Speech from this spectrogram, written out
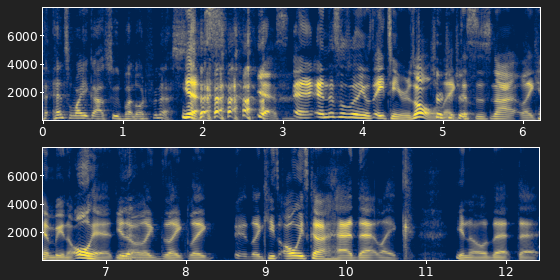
Like, Hence why he got sued by Lord Finesse. yes, yes, and, and this was when he was 18 years old. True, true, like true. this is not like him being an old head. You Yeah. know, like like like like he's always kind of had that like, you know that that.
